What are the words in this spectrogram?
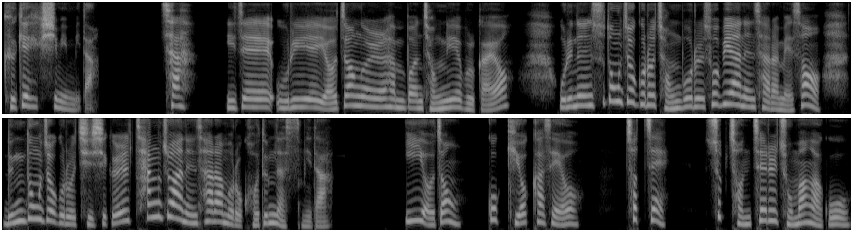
그게 핵심입니다. 자, 이제 우리의 여정을 한번 정리해 볼까요? 우리는 수동적으로 정보를 소비하는 사람에서 능동적으로 지식을 창조하는 사람으로 거듭났습니다. 이 여정 꼭 기억하세요. 첫째, 숲 전체를 조망하고,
